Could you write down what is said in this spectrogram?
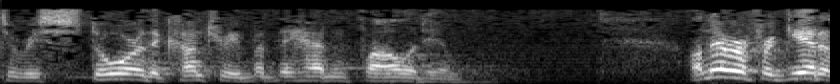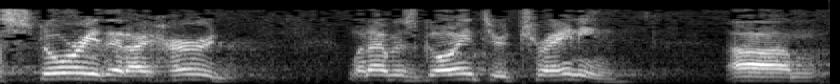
to restore the country, but they hadn't followed him. I'll never forget a story that I heard when I was going through training. Um,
